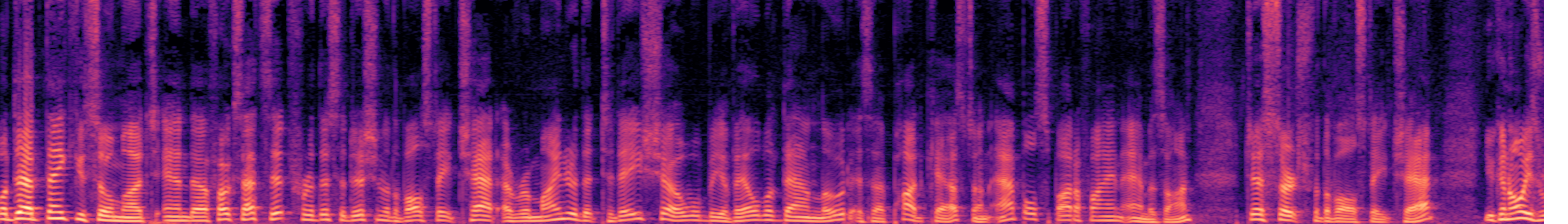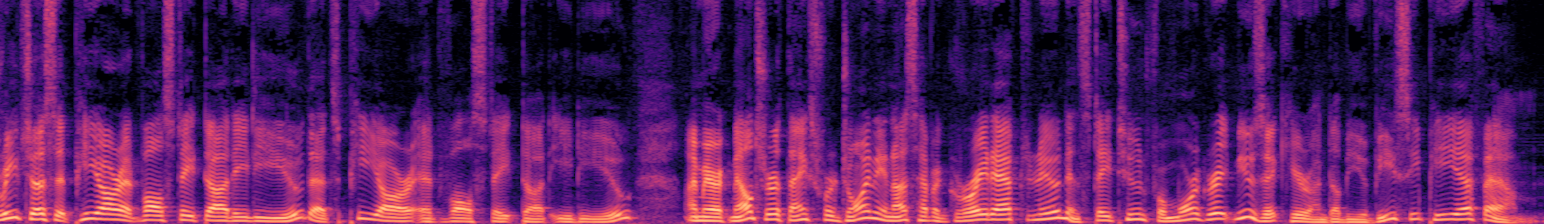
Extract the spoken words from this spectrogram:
Well, Deb, thank you so much, and uh, folks, that's it for this edition of the Vol State Chat. A reminder that today's show will be available to download as a podcast on Apple, Spotify, and Amazon. Just search for the Vol State Chat. You can always reach us at pr at volstate.edu. That's pr at volstate.edu. I'm Eric Melcher. Thanks for joining us. Have a great afternoon, and stay tuned for more great music here on WVCP FM.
